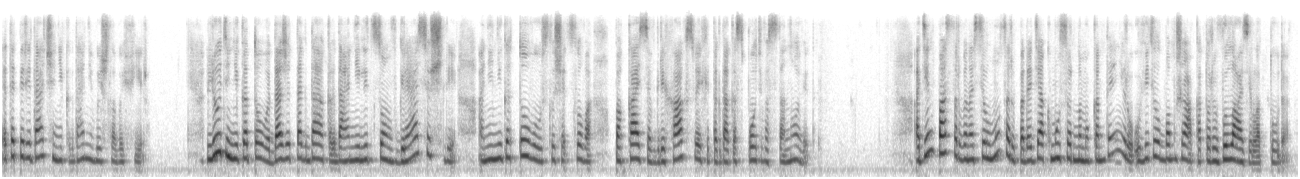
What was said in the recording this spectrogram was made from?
Эта передача никогда не вышла в эфир. Люди не готовы, даже тогда, когда они лицом в грязь ушли, они не готовы услышать слово «покайся в грехах своих, и тогда Господь восстановит». Один пастор выносил мусор и, подойдя к мусорному контейнеру, увидел бомжа, который вылазил оттуда –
